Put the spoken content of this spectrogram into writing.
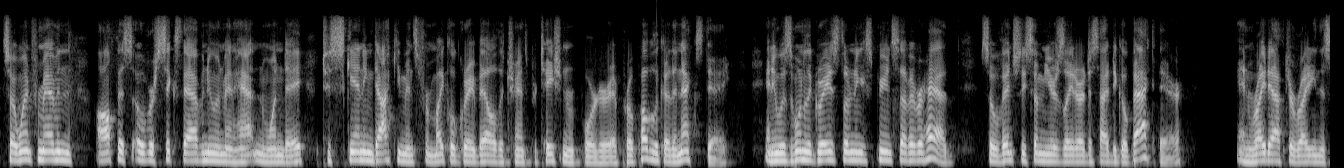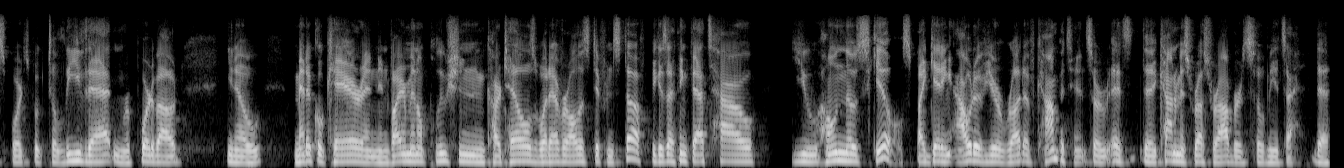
So I went from having office over 6th Avenue in Manhattan one day to scanning documents for Michael Grabell, the transportation reporter at ProPublica, the next day. And it was one of the greatest learning experiences I've ever had. So eventually, some years later, I decided to go back there. And right after writing the sports book, to leave that and report about, you know, medical care and environmental pollution, cartels, whatever, all this different stuff, because I think that's how you hone those skills by getting out of your rut of competence. Or as the economist Russ Roberts told me, it's a the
